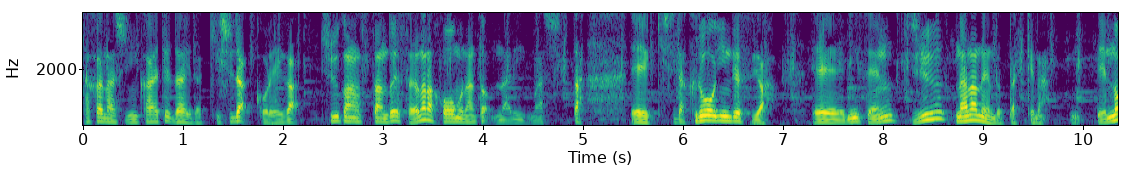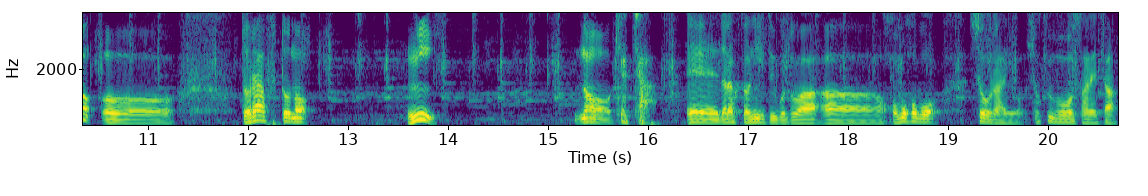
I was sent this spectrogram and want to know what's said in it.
高梨に変えて代打、岸田。これが中間スタンドへサヨナラホームランとなりました。えー、岸田苦労人ですよ。えー、2017年だったっけなえ、の、ドラフトの2位のキャッチャー。えー、ドラフト2位ということは、ほぼほぼ将来を嘱望された、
